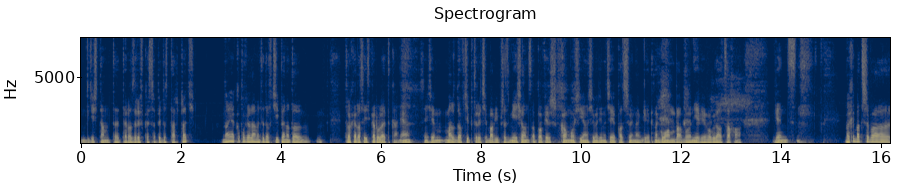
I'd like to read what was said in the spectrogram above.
i gdzieś tam tę rozrywkę sobie dostarczać. No jak opowiadamy te dowcipy, no to trochę rosyjska ruletka, nie? W sensie masz dowcip, który cię bawi przez miesiąc, opowiesz komuś i on się będzie na ciebie patrzył na, jak na głąba, bo nie wie w ogóle o co chodzi. Więc no chyba trzeba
